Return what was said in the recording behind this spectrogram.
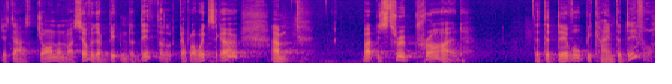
Just ask John and myself. We got bitten to death a couple of weeks ago. Um, but it's through pride that the devil became the devil.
